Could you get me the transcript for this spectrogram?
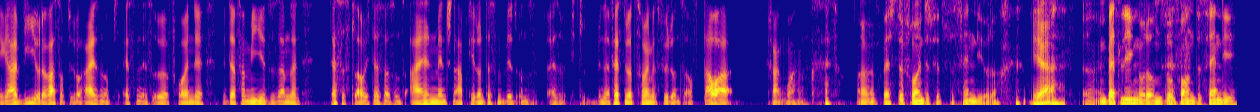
Egal wie oder was, ob es über Reisen, ob es Essen ist, über Freunde, mit der Familie zusammen sein. Das ist, glaube ich, das, was uns allen Menschen abgeht und das wird uns, also ich bin der festen Überzeugung, das würde uns auf Dauer krank machen. Also, beste Freund ist jetzt das Handy, oder? Ja, Äh, Im Bett liegen oder am Sofa Es- und das Handy.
